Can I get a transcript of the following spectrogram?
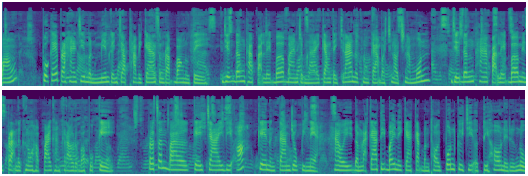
បង់ពួកគេប្រហែលជាមិនមានកញ្ចប់ថវិកាសម្រាប់បង់នោះទេយើងដឹងថាប៉ា Labor បានចំណាយកាន់តែច្រើននៅក្នុងការបោះឆ្នោតឆ្នាំមុនយើងដឹងថាប៉ា Labor មានប្រាក់នៅក្នុងហបៅខាងក្រៅរបស់ពួកគេ ប្រសិនបើគេចាយវាអស់គេនឹងតាមយកពីអ្នក ហើយដំណាក់កាលទី3នៃការកាត់បន្ថយពន្ធគឺជាឧទាហរណ៍នៃរឿងនោះ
